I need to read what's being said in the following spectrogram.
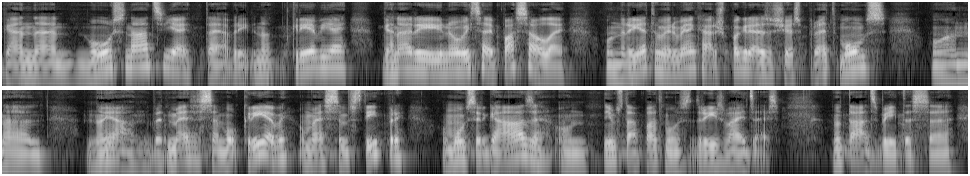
gan eh, mūsu nācijai, tajā brīdī nu, Krievijai, gan arī nu, visai pasaulē. Un rietumi ir vienkārši pagriezušies pret mums. Un, eh, nu, jā, bet mēs esam krievi un mēs esam stipri. Un mums ir gāze, un jums tāpat mūs drīz vajadzēs. Nu, tāds bija tas eh,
